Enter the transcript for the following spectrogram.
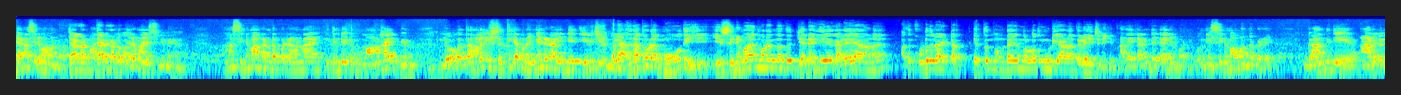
ഞാൻ ആ സിനിമ കണ്ടു. ഭയങ്കരമായ സിനിമയാണ്. ആ സിനിമ കണ്ടപ്പോഴാണ് ഇതിന്റെ ഒരു മാഹാത്മ്യം ലോകത്ത് ആളുകൾ ശ്രദ്ധിക്കാൻ തുടങ്ങി. ഇങ്ങനെ ഒരാൾ ഇന്ത്യയിൽ ജീവിച്ചിരുന്നു. അല്ലെ അതിനകത്തൂടെ മോദി ഈ സിനിമ എന്ന് പറയുന്നത് ജനകീയ കലയാണ് അത് കൂടുതലായിട്ട് എത്തുന്നുണ്ട് എന്നുള്ളതും കൂടിയാണ് തെളിയിച്ചിരിക്കുന്നത്. അതെ രണ്ട് കാര്യം പറഞ്ഞു. ഒന്ന് ഈ സിനിമ വന്നപ്പോഴേ ഗാന്ധിജിയെ ആളുകൾ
